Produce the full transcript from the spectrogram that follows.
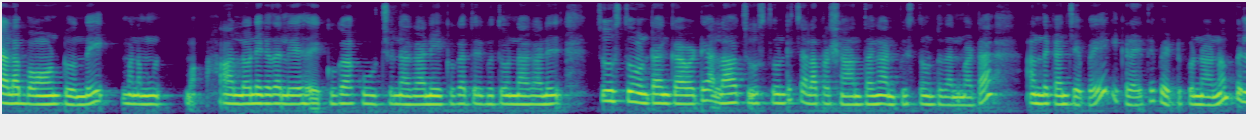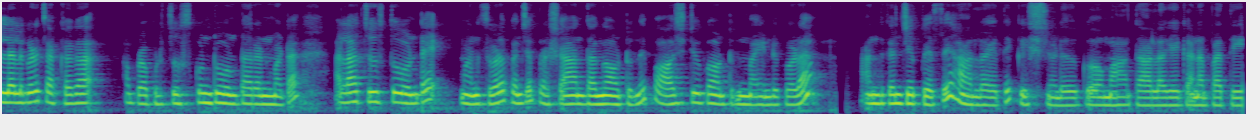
చాలా బాగుంటుంది. మనం హాల్లోనే కదా లే ఎక్కువగా కూర్చున్నా కానీ ఎక్కువగా తిరుగుతున్నా కానీ చూస్తూ ఉంటాం కాబట్టి అలా చూస్తుంటే చాలా ప్రశాంతంగా అనిపిస్తూ ఉంటుంది అనమాట అందుకని చెప్పి ఇక్కడైతే పెట్టుకున్నాను. పిల్లలు కూడా చక్కగా అప్పుడప్పుడు చూసుకుంటూ ఉంటారనమాట అలా చూస్తూ ఉంటే మనసు కూడా కొంచెం ప్రశాంతంగా ఉంటుంది పాజిటివ్గా ఉంటుంది మైండ్ కూడా. అందుకని చెప్పేసి హాల్లో అయితే కృష్ణుడు గోమాత అలాగే గణపతి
